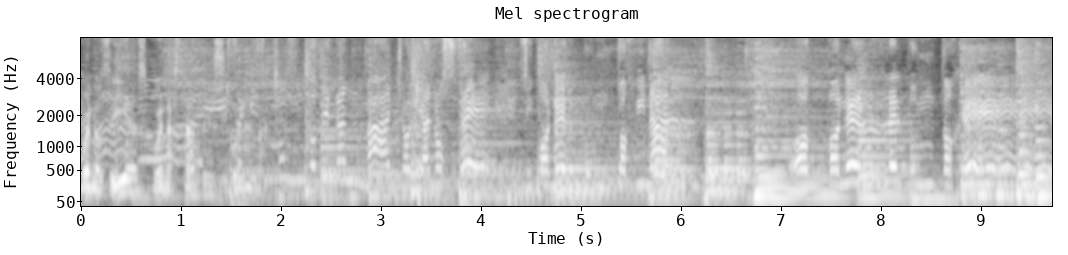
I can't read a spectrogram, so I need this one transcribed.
Buenos días, buenas tardes y buenas noches. De tan macho ya no sé si poner punto final o ponerle el punto G.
